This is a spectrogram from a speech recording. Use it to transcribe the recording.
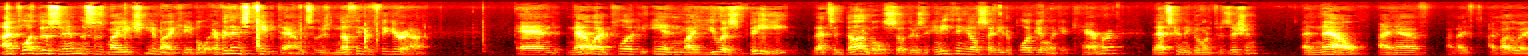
I plug this in. This is my HDMI cable. Everything's taped down, so there's nothing to figure out. And now I plug in my USB. That's a dongle, so if there's anything else I need to plug in, like a camera, that's going to go in position. And now I have, and I, I by the way,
